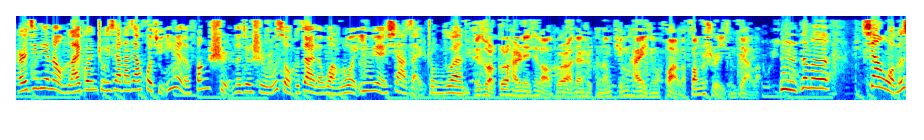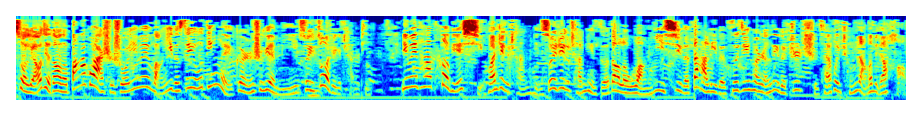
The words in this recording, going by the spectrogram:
而今天呢，我们来关注一下大家获取音乐的方式，那就是无所不在的网络音乐下载终端。没错，歌还是那些老歌啊，但是可能平台已经换了，方式已经变了。嗯，那么。像我们所了解到的八卦是说，因为网易的 CEO 丁磊个人是乐迷，所以做这个产品，因为他特别喜欢这个产品，所以这个产品得到了网易系的大力的资金和人力的支持，才会成长的比较好。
